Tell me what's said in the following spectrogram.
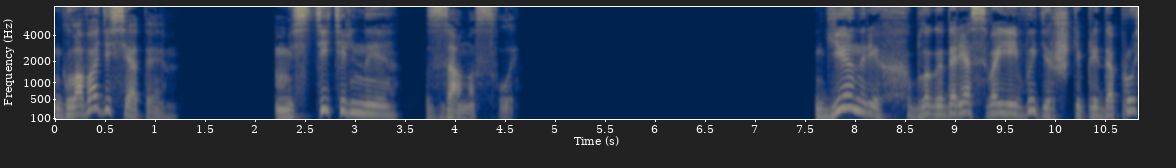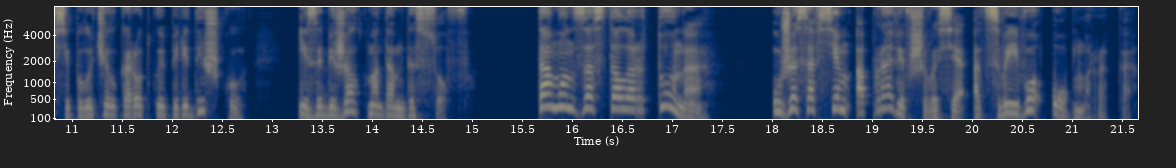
Глава 10. Мстительные замыслы. Генрих, благодаря своей выдержке при допросе, получил короткую передышку и забежал к мадам де Софф. Там он застал Артона, уже совсем оправившегося от своего обморока.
